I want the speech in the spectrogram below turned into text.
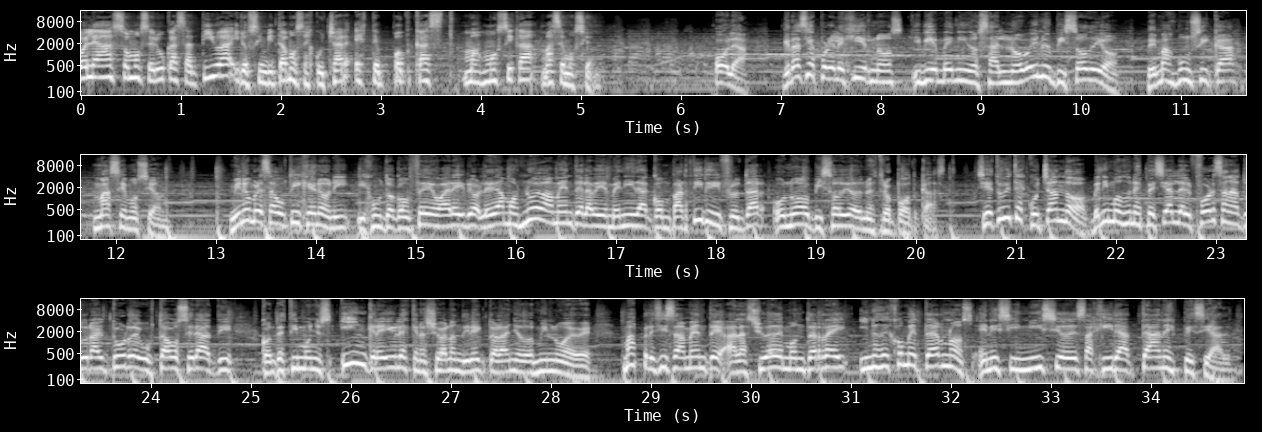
Hola, somos Eruca Sativa y los invitamos a escuchar este podcast Más Música, Más Emoción. Hola, gracias por elegirnos y bienvenidos al noveno episodio de Más Música, Más Emoción. Mi nombre es Agustín Genoni y junto con Fede Vareiro le damos nuevamente la bienvenida a compartir y disfrutar un nuevo episodio de nuestro podcast. Si estuviste escuchando, venimos de un especial del Fuerza Natural Tour de Gustavo Cerati, con testimonios increíbles que nos llevaron directo al año 2009, más precisamente a la ciudad de Monterrey, y nos dejó meternos en ese inicio de esa gira tan especial.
